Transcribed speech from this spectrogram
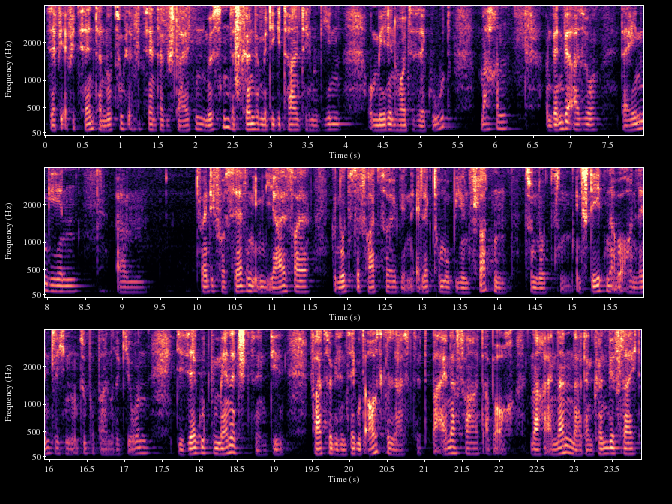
sehr viel effizienter, nutzungseffizienter gestalten müssen. Das können wir mit digitalen Technologien und Medien heute sehr gut machen. Und wenn wir also dahin gehen, ähm, 24-7 im Idealfall genutzte Fahrzeuge in elektromobilen Flotten zu nutzen, in Städten, aber auch in ländlichen und suburbanen Regionen, die sehr gut gemanagt sind. Die Fahrzeuge sind sehr gut ausgelastet, bei einer Fahrt, aber auch nacheinander. Dann können wir vielleicht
